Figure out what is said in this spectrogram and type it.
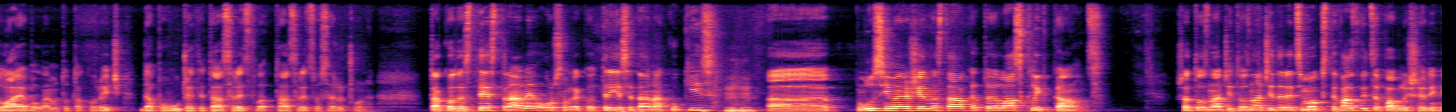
liable, ajmo to tako reći, da povučete ta sredstva, ta sredstva sa računa. Tako da s te strane, ovo sam rekao, 30 dana cookies, a, plus ima još jedna stavka, to je last click counts. Šta to znači? To znači da recimo ako ste vas dvica publisheri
